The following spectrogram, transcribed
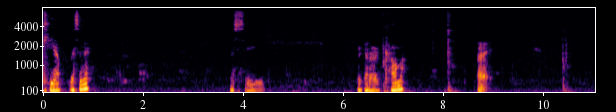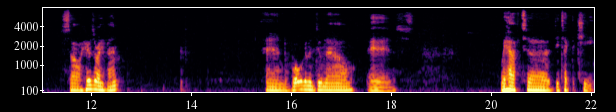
key up listener. Let's see we got our comma. Alright. So here's our event. And what we're going to do now is we have to detect the key.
